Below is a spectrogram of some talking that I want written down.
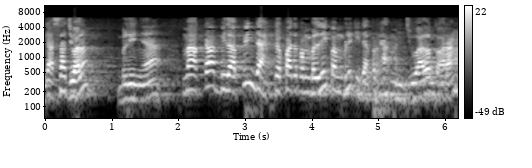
nggak sah jual belinya, maka bila pindah kepada pembeli, pembeli tidak berhak menjual ke orang.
